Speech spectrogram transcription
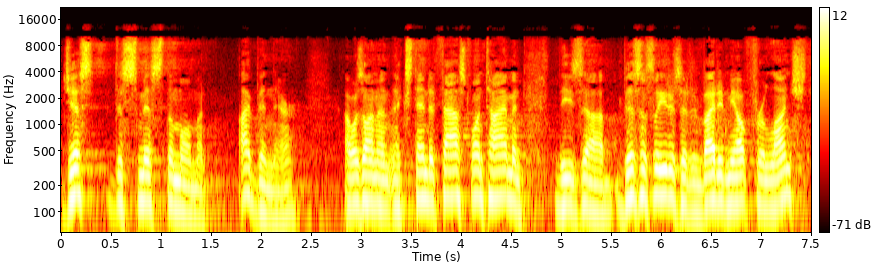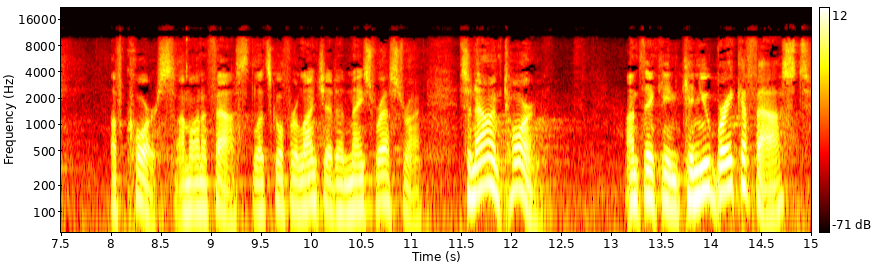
just dismiss the moment. I've been there. I was on an extended fast one time, and these uh, business leaders had invited me out for lunch. Of course, I'm on a fast. Let's go for lunch at a nice restaurant. So now I'm torn. I'm thinking, can you break a fast?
